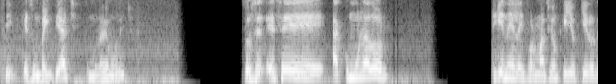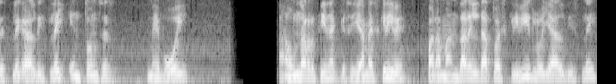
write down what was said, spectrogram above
¿sí? que es un 20H, como lo habíamos dicho. Entonces, ese acumulador tiene la información que yo quiero desplegar al display. Entonces, me voy a una rutina que se llama escribe para mandar el dato a escribirlo ya al display.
